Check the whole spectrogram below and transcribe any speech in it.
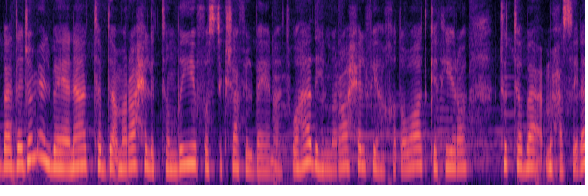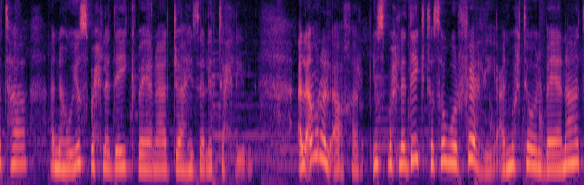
بعد جمع البيانات تبدأ مراحل التنظيف واستكشاف البيانات وهذه المراحل فيها خطوات كثيرة تتبع محصلتها أنه يصبح لديك بيانات جاهزة للتحليل. الأمر الآخر يصبح لديك تصور فعلي عن محتوى البيانات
